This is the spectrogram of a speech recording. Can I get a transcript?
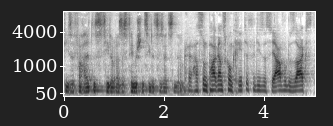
diese Verhaltensziele oder systemischen Ziele zu setzen. Ja. Okay. Hast du ein paar ganz konkrete für dieses Jahr, wo du sagst,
